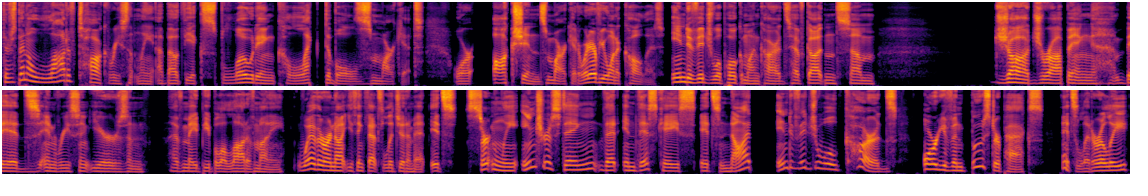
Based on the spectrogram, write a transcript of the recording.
There's been a lot of talk recently about the exploding collectibles market, or auctions market, or whatever you want to call it. Individual Pokemon cards have gotten some jaw dropping bids in recent years and have made people a lot of money. Whether or not you think that's legitimate, it's certainly interesting that in this case, it's not individual cards or even booster packs. It's literally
